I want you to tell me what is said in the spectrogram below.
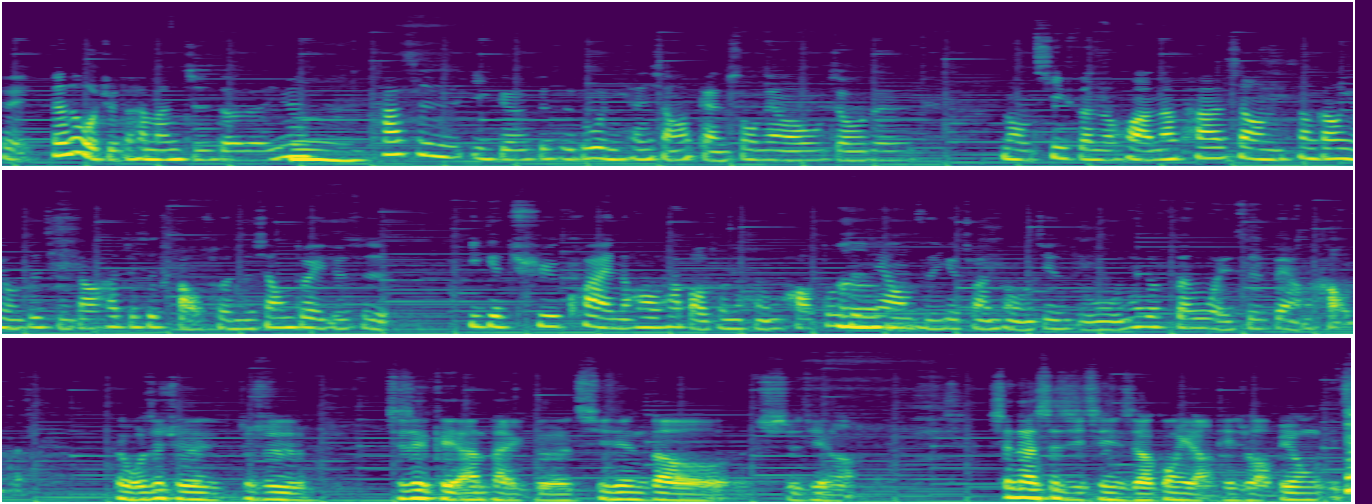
对，但是我觉得还蛮值得的，因为嗯，它是一个，就是如果你很想要感受那样欧洲的那种气氛的话，那它像像刚刚勇志提到，它就是保存的相对就是一个区块，然后它保存的很好，都是那样子一个传统的建筑物，那个氛围是非常好的。对，我是觉得就是其实可以安排个七天到十天啊。现在市集其实你只要逛一两天就好，不用一直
